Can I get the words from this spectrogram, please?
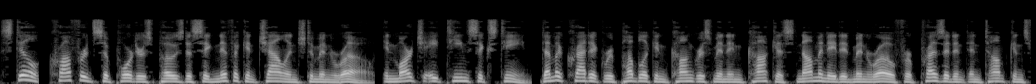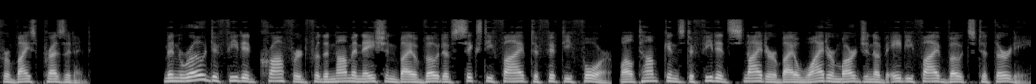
Still, Crawford's supporters posed a significant challenge to Monroe. In March 1816, Democratic-Republican congressmen in caucus nominated Monroe for president and Tompkins for vice president. Monroe defeated Crawford for the nomination by a vote of 65 to 54, while Tompkins defeated Snyder by a wider margin of 85 votes to 30.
